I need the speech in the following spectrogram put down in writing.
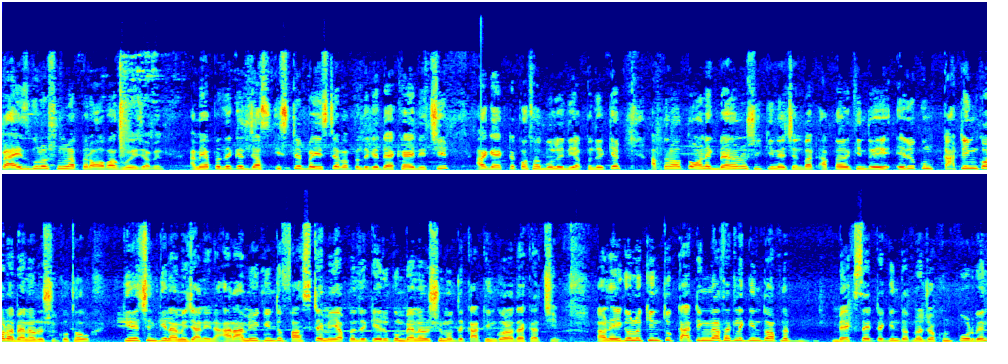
প্রাইসগুলো শুনলে আপনারা অবাক হয়ে যাবেন। আমি আপনাদেরকে জাস্ট স্টেপ বাই স্টেপ আপনাদেরকে দেখাই দিচ্ছি। আগে একটা কথা বলে দিই আপনাদেরকে। আপনারা তো অনেক বেনারসি কিনেছেন বাট আপনারা কিন্তু এরকম কাটিং করা বেনারসি কোথাও কিনেছেন কিনা আমি জানি না। আর আমিও কিন্তু ফার্স্ট টাইম আপনাদেরকে এরকম বেনারসির মধ্যে কাটিং করা দেখাচ্ছি। কারণ এগুলো কিন্তু কাটিং না থাকলে কিন্তু আপনার ব্যাক সাইডটা কিন্তু আপনার যখন পরবেন,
